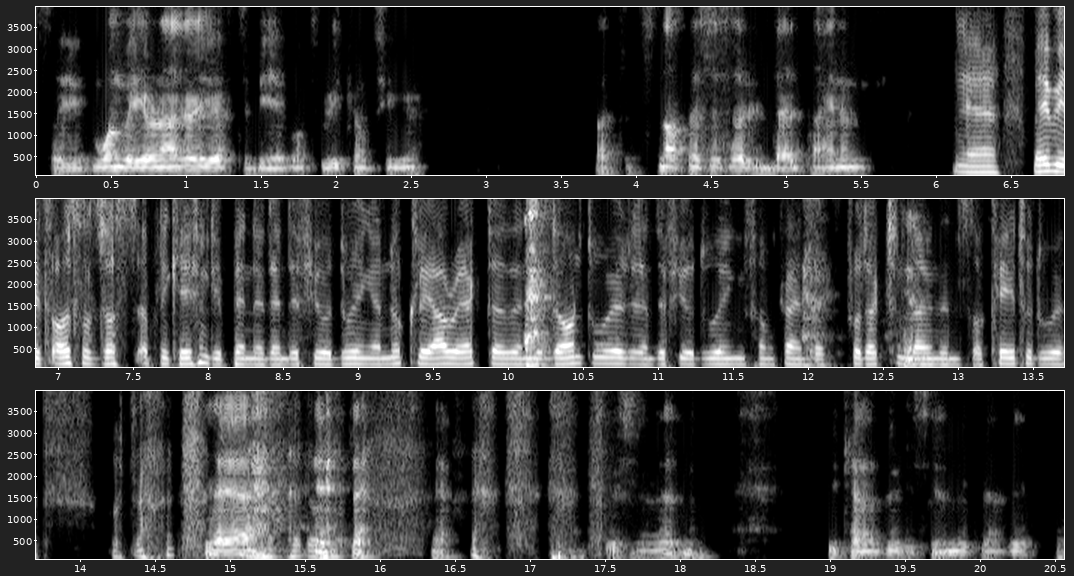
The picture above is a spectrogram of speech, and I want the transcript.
so you- one way or another, you have to be able to reconfigure. But it's not necessarily that dynamic. Yeah, maybe it's also just application dependent. And if you're doing a nuclear reactor, then you don't do it. And if you're doing some kind of production Yeah. line, then it's okay to do it. But Yeah, I don't yeah, that's, yeah. For sure, that- You cannot do this in nuclear reactor.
